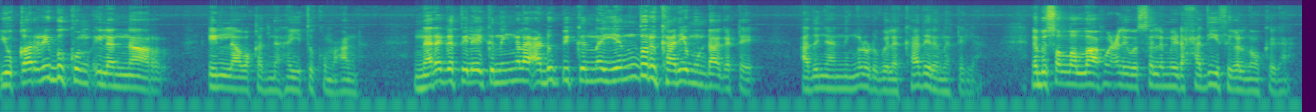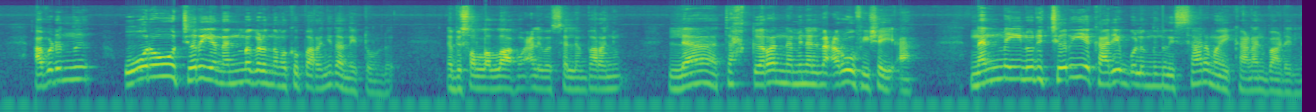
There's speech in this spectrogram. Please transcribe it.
യുക്കറിബുക്കും ഇലന്നാർ ഇല്ല വഖദ് നഹൈത്തുക്കും അൻ. നരകത്തിലേക്ക് നിങ്ങളെ അടുപ്പിക്കുന്ന എന്തൊരു കാര്യമുണ്ടാകട്ടെ അത് ഞാൻ നിങ്ങളോട് വിലക്കാതിരുന്നിട്ടില്ല. നബി സല്ലാഹു അലൈ വസല്ലമയുടെ ഹദീസുകൾ നോക്കുക. അവിടുന്ന് ഓരോ ചെറിയ നന്മകളും നമുക്ക് പറഞ്ഞു തന്നിട്ടുണ്ട്. നബി സല്ലാഹു അലൈഹി വസല്ലം പറഞ്ഞു ലാ തഹ്ഖിറന്ന മിനൽ മഅറൂഫി ഷൈഅ. നന്മയിൽ ഒരു ചെറിയ കാര്യം പോലും നിങ്ങൾ നിസ്സാരമായി കാണാൻ പാടില്ല.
